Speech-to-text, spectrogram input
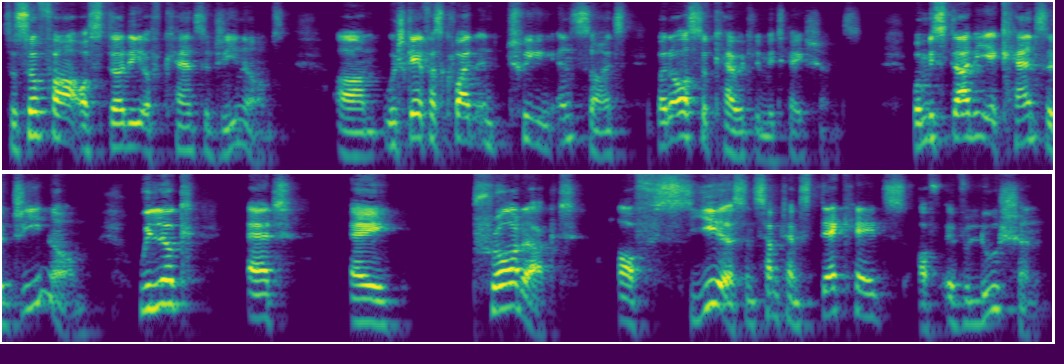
So, so far our study of cancer genomes, um, which gave us quite intriguing insights, but also carried limitations. When we study a cancer genome, we look at a product of years and sometimes decades of evolution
